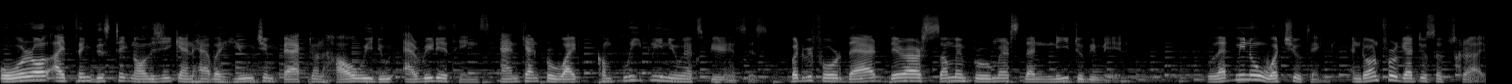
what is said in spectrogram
Overall, I think this technology can have a huge impact on how we do everyday things and can provide completely new experiences. But before that, there are some improvements that need to be made. Let me know what you think and don't forget to subscribe.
